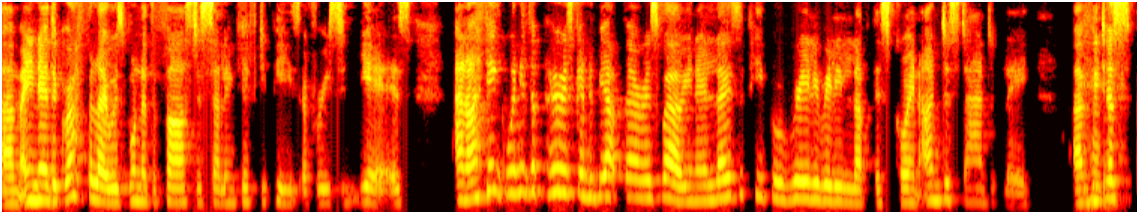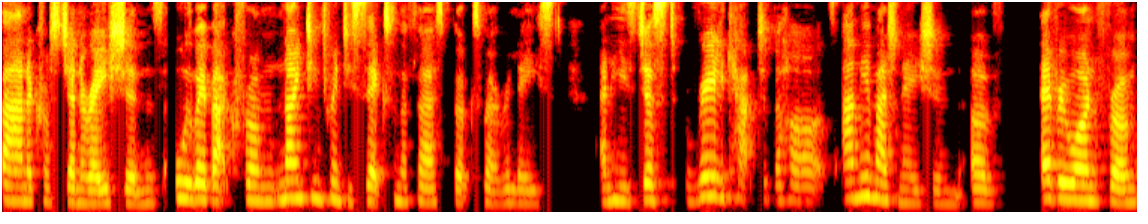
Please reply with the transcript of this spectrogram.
um, and, you know, the Gruffalo was one of the fastest selling 50ps of recent years. And I think Winnie the Pooh is going to be up there as well. You know, loads of people really, really love this coin, understandably. Um, he does span across generations, all the way back from 1926 when the first books were released and he's just really captured the hearts and the imagination of everyone from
